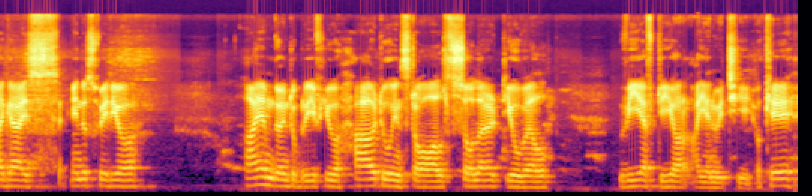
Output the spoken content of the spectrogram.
Hi guys, in this video I am going to brief you how to install solar tube VFD or INVT okay?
